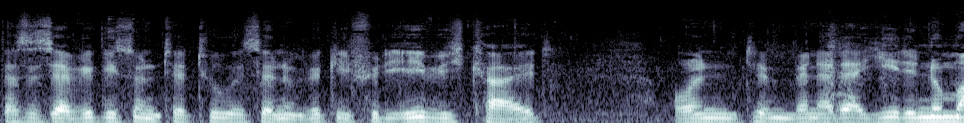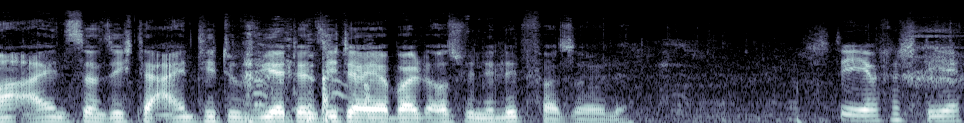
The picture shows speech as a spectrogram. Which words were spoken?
das ist ja wirklich so ein Tattoo, ist ja nun wirklich für die Ewigkeit. Und ähm, wenn er da jede Nummer eins dann sich da eintätowiert, dann sieht er ja bald aus wie eine Litfaßsäule. Verstehe, verstehe.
